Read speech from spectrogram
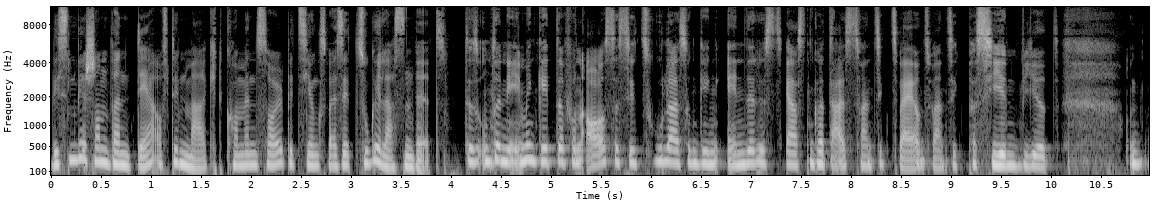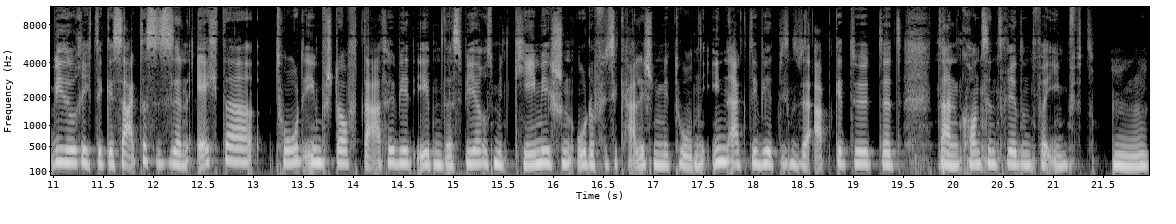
Wissen wir schon, wann der auf den Markt kommen soll bzw. zugelassen wird? Das Unternehmen geht davon aus, dass die Zulassung gegen Ende des ersten Quartals 2022 passieren wird. Und wie du richtig gesagt hast, es ist ein echter Totimpfstoff. Dafür wird eben das Virus mit chemischen oder physikalischen Methoden inaktiviert bzw. abgetötet, dann konzentriert und verimpft. Mhm.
